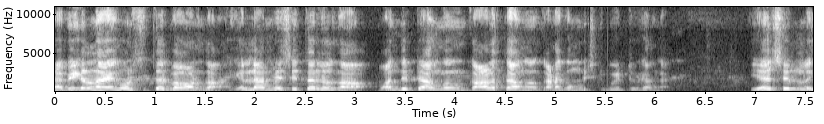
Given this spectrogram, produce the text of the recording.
நபிகள் நாயகம் ஒரு சித்தர் பகவான் தான். எல்லாருமே சித்தர்கள் தான். வந்துட்டு அவங்கவுங்க காலத்தை அவங்க கணக்கை முடிச்சுட்டு போயிட்டு இருக்காங்க. ஏசுன்னு இல்லை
